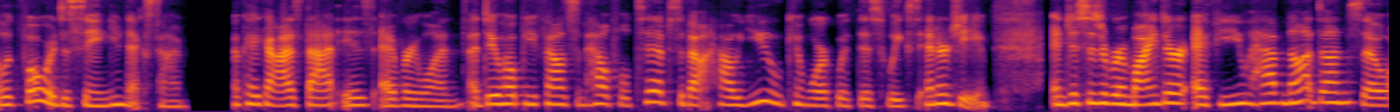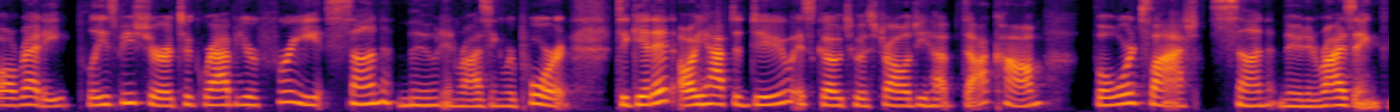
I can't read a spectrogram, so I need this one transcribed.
I look forward to seeing you next time. Okay, guys, that is everyone. I do hope you found some helpful tips about how you can work with this week's energy. And just as a reminder, if you have not done so already, please be sure to grab your free Sun, Moon, and Rising report. To get it, all you have to do is go to astrologyhub.com forward slash sun, moon, and rising.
